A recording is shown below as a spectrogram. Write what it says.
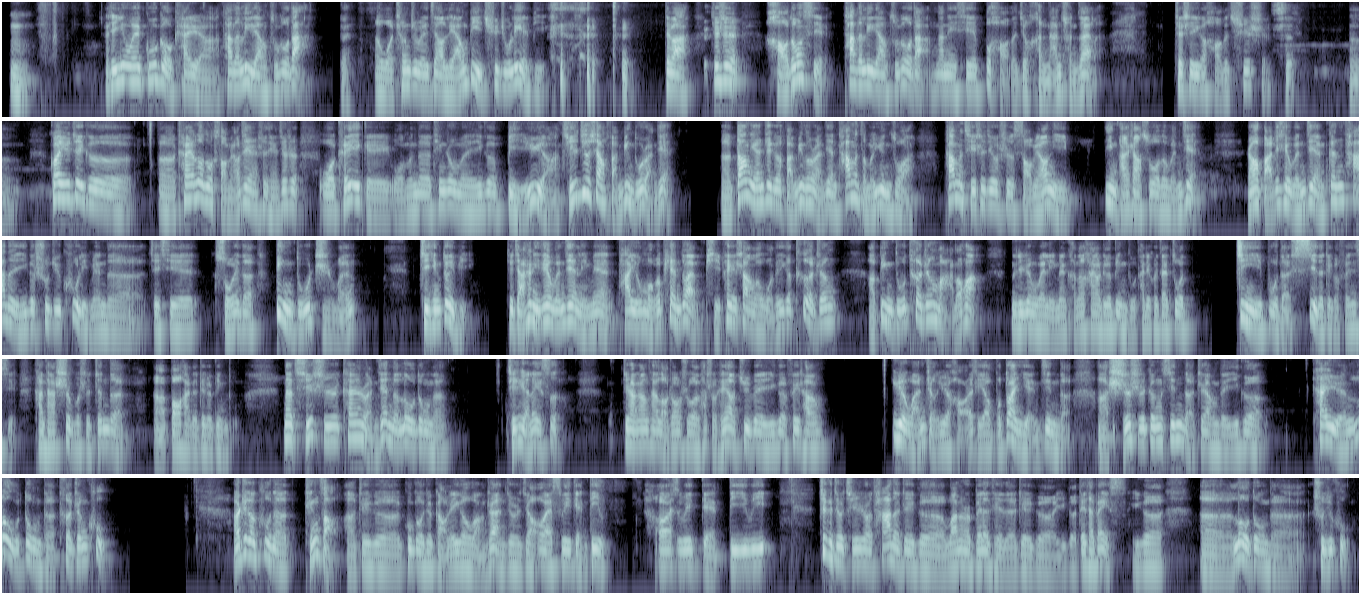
嗯。而且因为 Google 开源啊，它的力量足够大，对，呃，我称之为叫良币驱逐劣币，对，对吧？就是好东西它的力量足够大，那那些不好的就很难存在了，这是一个好的趋势。是，嗯，关于这个呃开源漏洞扫描这件事情，就是我可以给我们的听众们一个比喻啊，其实就像反病毒软件，呃，当年这个反病毒软件他们怎么运作啊？他们其实就是扫描你。硬盘上所有的文件，然后把这些文件跟它的一个数据库里面的这些所谓的病毒指纹进行对比。就假设你这些文件里面它有某个片段匹配上了我的一个特征啊，病毒特征码的话，那就认为里面可能含有这个病毒，它就会在做进一步的细的这个分析，看它是不是真的呃包含着这个病毒。那其实开源软件的漏洞呢，其实也类似。就像刚才老庄说的，它首先要具备一个非常越完整越好，而且要不断演进的啊，实时更新的这样的一个开源漏洞的特征库。而这个库呢，挺早啊，这个 Google 就搞了一个网站，就是叫 osv 点 dev，osv 点 dev，这个就其实就是它的这个 vulnerability 的这个一个 database，一个呃漏洞的数据库。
